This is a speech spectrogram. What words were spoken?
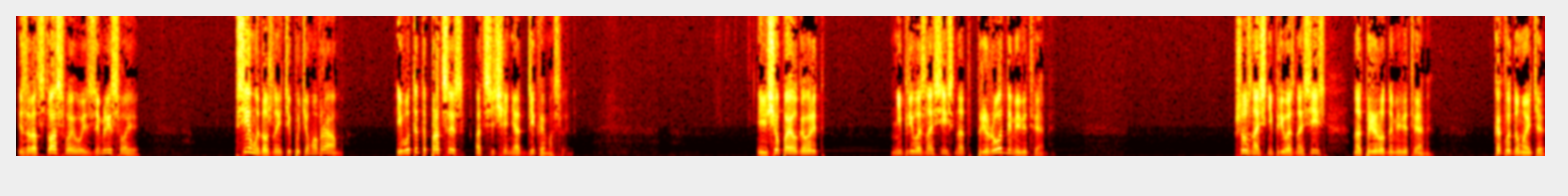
из родства своего, из земли своей. Все мы должны идти путем Авраама. И вот это процесс отсечения от дикой маслины. И еще Павел говорит, не превозносись над природными ветвями. Что значит не превозносись над природными ветвями. Как вы думаете,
